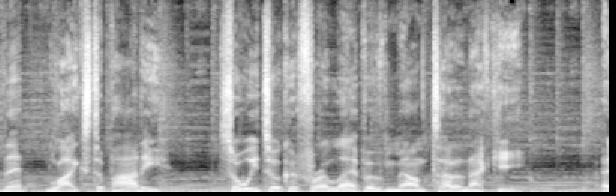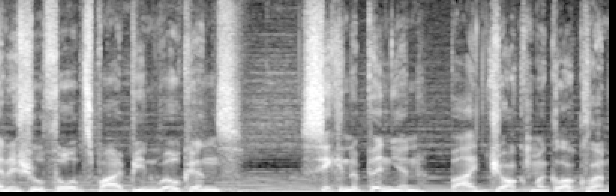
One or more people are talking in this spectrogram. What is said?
that likes to party, so we took it for a lap of Mount Taranaki. Initial thoughts by Ben Wilkins, second opinion by Jock McLaughlin.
